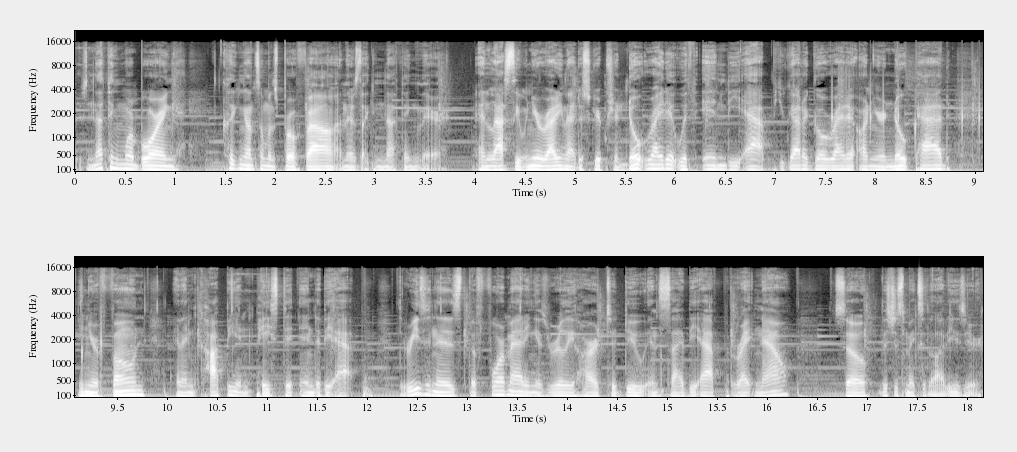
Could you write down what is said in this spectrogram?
There's nothing more boring clicking on someone's profile and there's like nothing there. And lastly, when you're writing that description, don't write it within the app. You gotta go write it on your notepad in your phone and then copy and paste it into the app. The reason is the formatting is really hard to do inside the app right now. So this just makes it a lot easier.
